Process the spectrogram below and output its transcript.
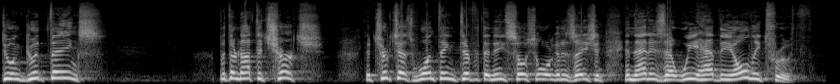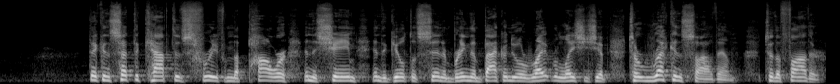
doing good things. But they're not the church. The church has one thing different than any social organization, and that is that we have the only truth that can set the captives free from the power and the shame and the guilt of sin and bring them back into a right relationship to reconcile them to the Father.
